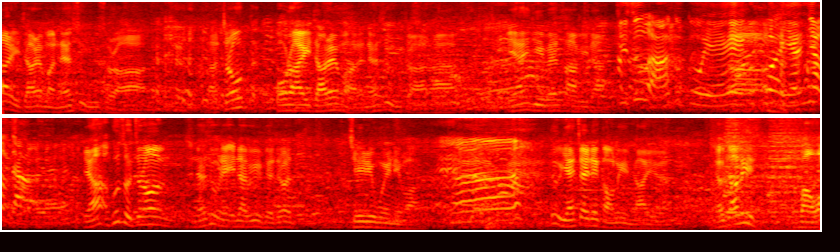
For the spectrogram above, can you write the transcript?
ားတွေကြားထဲမှာနန်းစုဘူးဆိုတာဒါကျွန်တော်ဘော်ဒါတွေကြားထဲမှာလည်းနန်းစုဘူးဆိုတာဒါအရန်ရေပဲစားပြီးသားကျေးဇူးပါကိုကိုရဲ့ကိုကိုအရန်ညောက်တာပဲ။ညာအခုဆိုကျွန်တော်နန်းစုနဲ့အင်တာဗျူးဖြစ်ကျွန်တော်ဂျေရီဝင်နေပါအာသူ့ရမ်းကြိုက်တဲ့ကောင်လေးအများကြီးပဲ။ယောက်ျားလေးဘာဝ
